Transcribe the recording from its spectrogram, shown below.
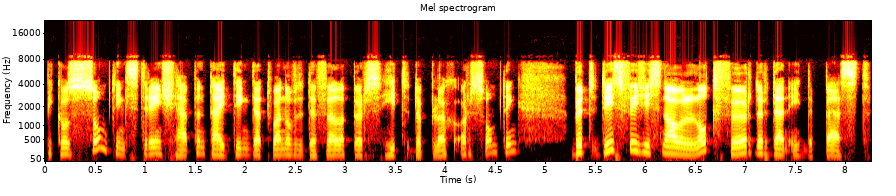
because something strange happened. I think that one of the developers hit the plug or something. But this fish is now a lot further than in the past.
